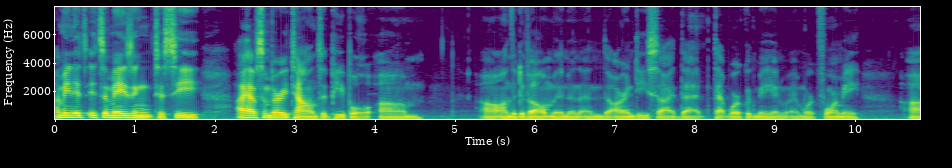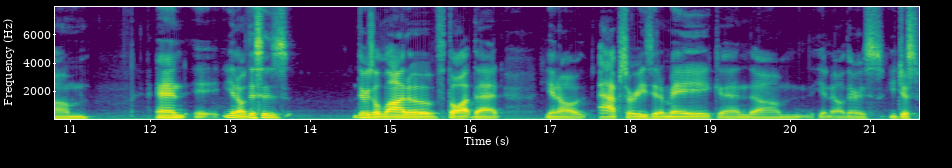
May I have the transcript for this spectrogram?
I mean it's it's amazing to see. I have some very talented people um, uh, on the development and, and the R and D side that that work with me and, and work for me. Um, and it, you know, this is there's a lot of thought that you know apps are easy to make, and um, you know, there's you just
